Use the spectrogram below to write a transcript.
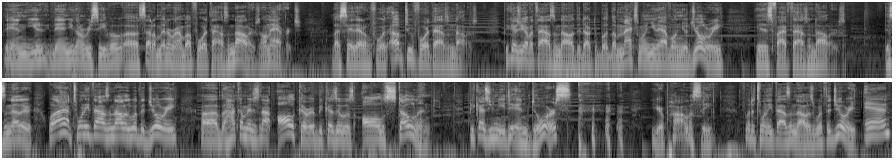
then you then you're going to receive a, a, settlement around about four thousand dollars on average. Let's say that on four up to four thousand dollars because you have a thousand dollar deductible. The maximum you have on your jewelry is five thousand dollars. There's another. Well, I have twenty thousand dollars worth of jewelry, uh, but how come it's not all covered? Because it was all stolen. Because you need to endorse your policy for the $20,000 worth of jewelry. And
